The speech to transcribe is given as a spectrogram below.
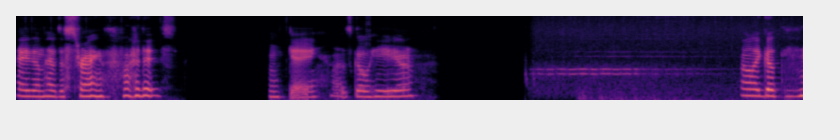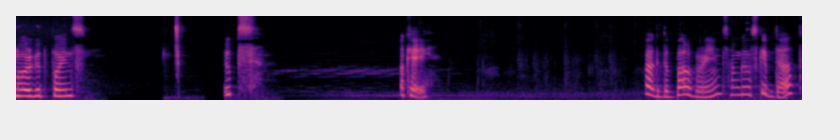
I don't have the strength for this. Okay, let's go here. Well, I got more good points. Oops. Okay. Fuck the Balverines, I'm gonna skip that.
